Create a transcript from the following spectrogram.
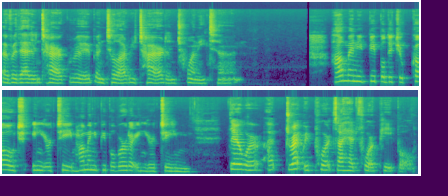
over that entire group until I retired in 2010. How many people did you coach in your team? How many people were there in your team? There were uh, direct reports, I had four people,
